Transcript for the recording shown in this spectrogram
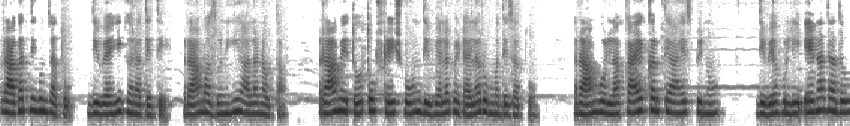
रागात निघून जातो. दिव्याही घरात येते. राम अजूनही आला नव्हता. राम येतो तो फ्रेश होऊन दिव्याला भेटायला रूममध्ये जातो. राम बोलला काय करते आहेस पिनू? दिव्या बोलली ए ना दादू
